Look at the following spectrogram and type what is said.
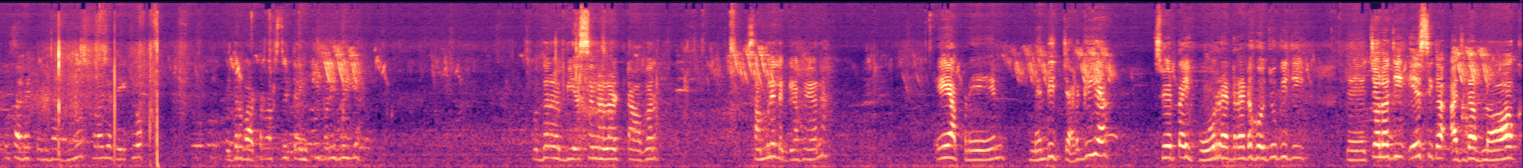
ਇਹ ਸਾਡੇ ਪਿੰਡ ਦਾ ਵਿਊ ਥੋੜਾ ਜਿਹਾ ਦੇਖ ਲਓ। ਇਧਰ ਵਾਟਰ ਵਰਕਸ ਦੀ ਟੈਂਕੀ ਬਣੀ ਹੋਈ ਹੈ। ਉਧਰ ਬੀਐਸਐਨ ਵਾਲਾ ਟਾਵਰ ਸਾਹਮਣੇ ਲੱਗਿਆ ਹੋਇਆ ਨਾ। ਇਹ ਆਪਣੇ ਮਹਿੰਦੀ ਚੜ ਗਈ ਆ। ਸਵੇਰ ਤਾਈਂ ਹੋਰ ਰੈੱਡ ਰੈੱਡ ਹੋ ਜੂਗੀ ਜੀ। ਤੇ ਚਲੋ ਜੀ, ਇਹ ਸੀਗਾ ਅੱਜ ਦਾ ਵਲੌਗ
